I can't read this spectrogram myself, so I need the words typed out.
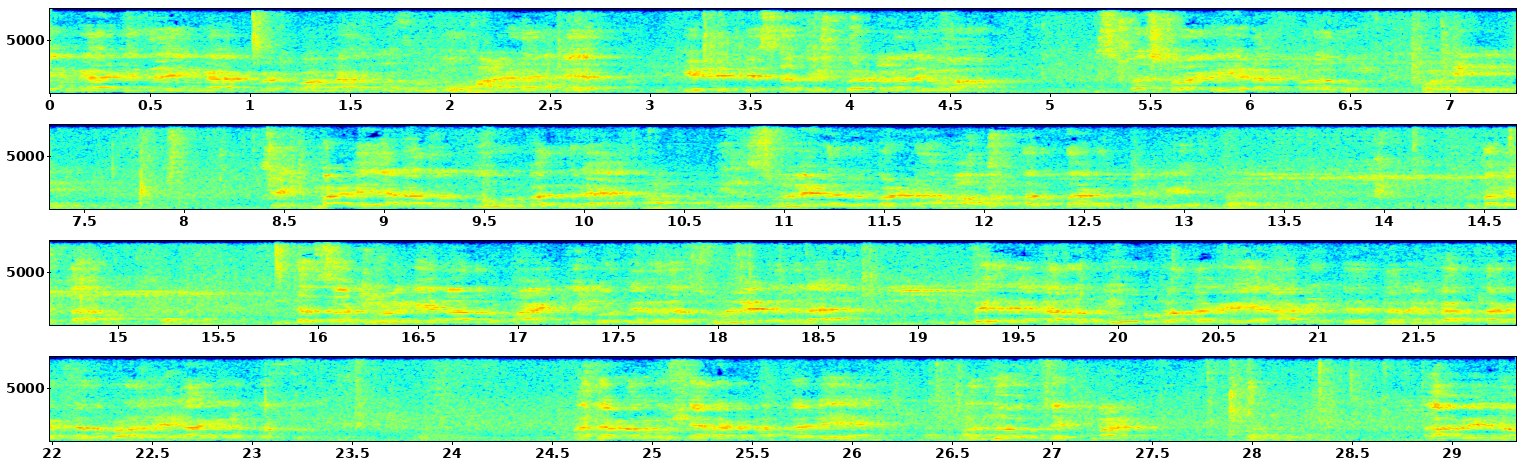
ಹಿಂಗಾಗಿದೆ ಹಿಂಗಾಗ್ಬೇಕು ಹಂಗಾಗ್ಬೇಕು ಅಂತ ಹೇಳಕ್ಕೆ ಕೆಡಿಪಿ ಸಭೆಗೆ ಬರಲ್ಲ ನೀವು. ಸ್ಪಷ್ಟವಾಗಿ ಹೇಳಕ್ ಬರೋದು. ಚೆಕ್ ಮಾಡಿ ಯಾರಾದ್ರೂ ದೂರ ಬಂದ್ರೆ. ಇಲ್ಲಿ ಸುಳ್ಳು ಹೇಳೋದ್ರ ಪರಿಣಾಮ ಅವತ್ತು ಅರ್ಥ ಆಗುತ್ತೆ ನಿಮ್ಗೆ. ಗೊತ್ತಾಗುತ್ತಾ? ಇಂಥ ಸಟ್ಗಳಿಗೆ ಏನಾದರೂ ಮಾಹಿತಿ ಗೊತ್ತಿರೋದ್ರೆ ಸುಳ್ಳು ಹೇಳಿದ್ರೆ ಬೇರೆ ಏನಾದರೂ ದೂರ ಬಂದಾಗ ಏನಾಗುತ್ತೆ ಅಂತ ನಿಮ್ಗೆ ಅರ್ಥ ಆಗುತ್ತೆ. ಅದು ಭಾಳ ಲೇಟ್ ಆಗಿರುತ್ತೆ ಮಾತಾಡೋ ಹುಷಾರಾಗಿ ಮಾತಾಡಿ. ಮೊದಲು ಚೆಕ್ ಮಾಡಿ. ತಾವೇನು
